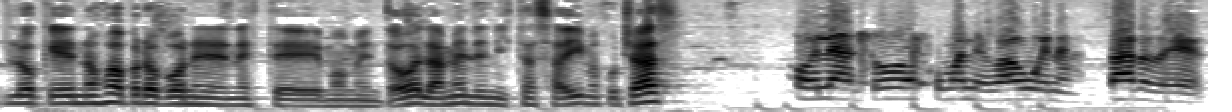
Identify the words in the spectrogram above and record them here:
lo que nos va a proponer en este momento. Hola Melanie, ¿estás ahí? ¿Me escuchás? Hola a todos, ¿cómo les va? Buenas tardes.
